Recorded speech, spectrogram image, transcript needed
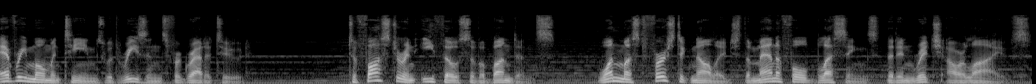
Every moment teems with reasons for gratitude. To foster an ethos of abundance, one must first acknowledge the manifold blessings that enrich our lives.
